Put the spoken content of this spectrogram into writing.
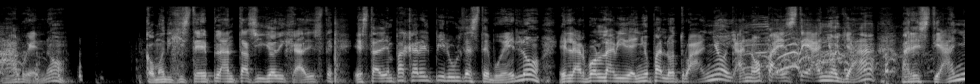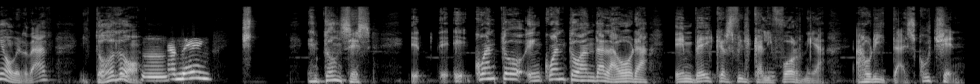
Ah, bueno. Como dijiste de plantas y yo dije, ah, este, está de empacar el pirul de este vuelo, el árbol navideño para el otro año, ya no, para este año ya, para este año, ¿verdad? Y todo. Amén. Entonces, eh, eh, ¿cuánto, ¿en cuánto anda la hora en Bakersfield, California? Ahorita, escuchen,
